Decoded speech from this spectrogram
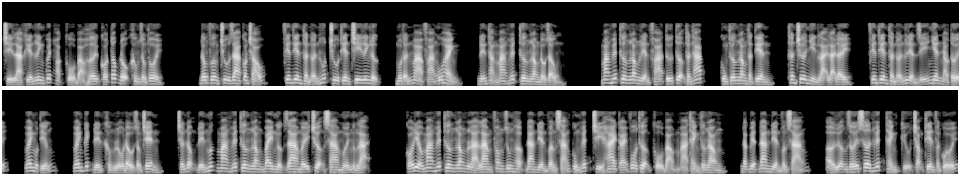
chỉ là khiến linh quyết hoặc cổ bảo hơi có tốc độ không giống thôi. Đông phương chu ra con cháu, phiên thiên thần ấn hút chu thiên chi linh lực, một ấn mà phá ngũ hành, đến thẳng mang huyết thương long đầu rồng. Mang huyết thương long liền phá tứ tượng thần tháp, cùng thương long thần tiên, thân chưa nhìn lại lại đây phiên thiên thần ấn liền dĩ nhiên nào tới, vang một tiếng, vang kích đến khổng lồ đầu rồng trên, chấn động đến mức mang huyết thương long bay ngược ra mấy trượng xa mới ngừng lại. Có điều mang huyết thương long là lam phong dung hợp đan điền vầng sáng cùng huyết chỉ hai cái vô thượng cổ bảo mà thành thương long, đặc biệt đan điền vầng sáng, ở lượng giới sơn huyết thành cựu trọng thiên phần cuối,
